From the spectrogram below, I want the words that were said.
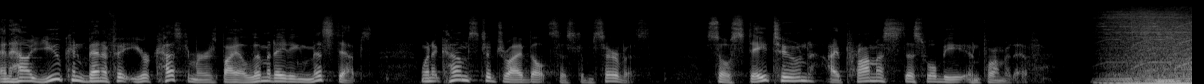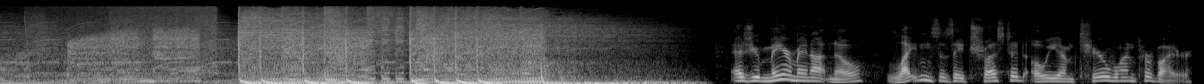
and how you can benefit your customers by eliminating missteps when it comes to drive belt system service. So stay tuned. I promise this will be informative. As you may or may not know, Litens is a trusted OEM Tier 1 provider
